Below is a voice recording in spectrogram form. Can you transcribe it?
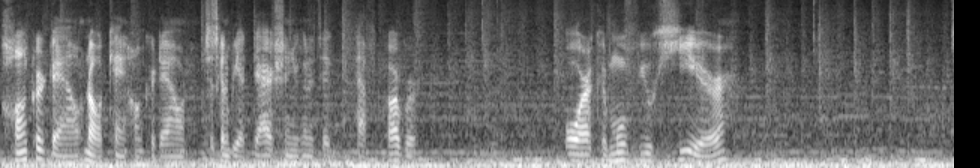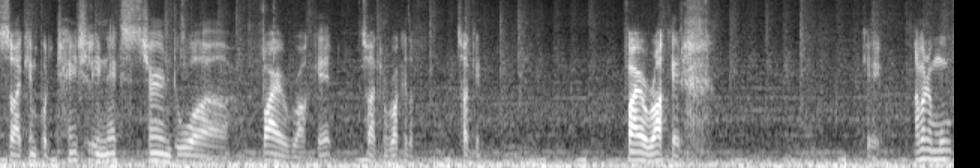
Hunker down. No, I can't hunker down. It's just gonna be a dash and you're gonna take half cover. Or I could move you here. So I can potentially next turn do a fire rocket. So I can rocket the so I can fire rocket. okay. I'm gonna move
